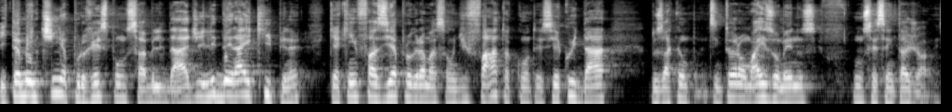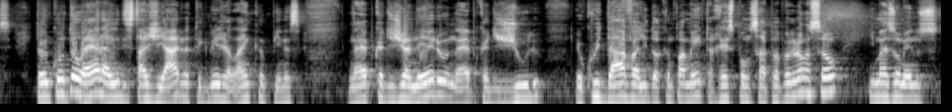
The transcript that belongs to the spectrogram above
e também tinha por responsabilidade liderar a equipe, né? Que é quem fazia a programação de fato acontecer, cuidar dos acampantes. Então eram mais ou menos uns 60 jovens. Então, enquanto eu era ainda estagiário da igreja lá em Campinas, na época de janeiro, na época de julho, eu cuidava ali do acampamento, responsável pela programação e mais ou menos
